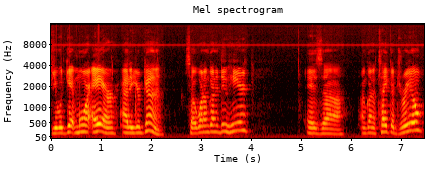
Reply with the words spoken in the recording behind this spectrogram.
you would get more air out of your gun. So what I'm going to do here is uh, I'm going to take a drill,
